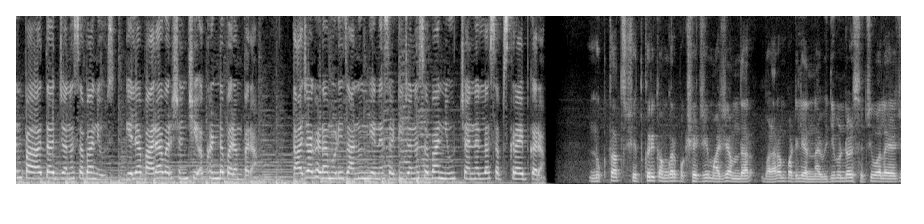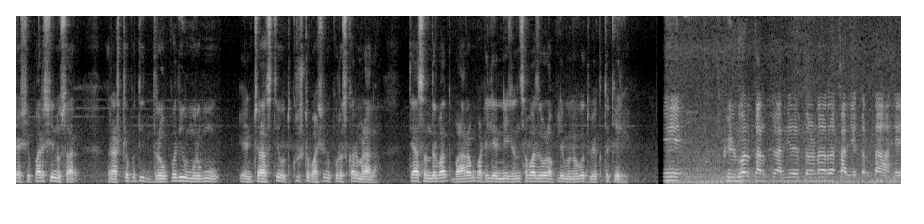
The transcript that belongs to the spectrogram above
आपण पाहतात जनसभा न्यूज. गेल्या बारा वर्षांची अखंड परंपरा. ताज्या घडामोडी जाणून घेण्यासाठी जनसभा न्यूज चॅनलला सबस्क्राईब करा. नुकताच शेतकरी कामगार पक्षाचे माजी आमदार बाळाराम पाटील यांना विधिमंडळ सचिवालयाच्या शिफारशीनुसार राष्ट्रपती द्रौपदी मुर्मू यांच्या हस्ते उत्कृष्ट भाषण पुरस्कार मिळाला. त्या संदर्भात बाळाराम पाटील यांनी जनसभाजवळ आपले मनोगत व्यक्त केले. मी फील्डवर कार कार्य करणारा कार्यकर्ता आहे.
